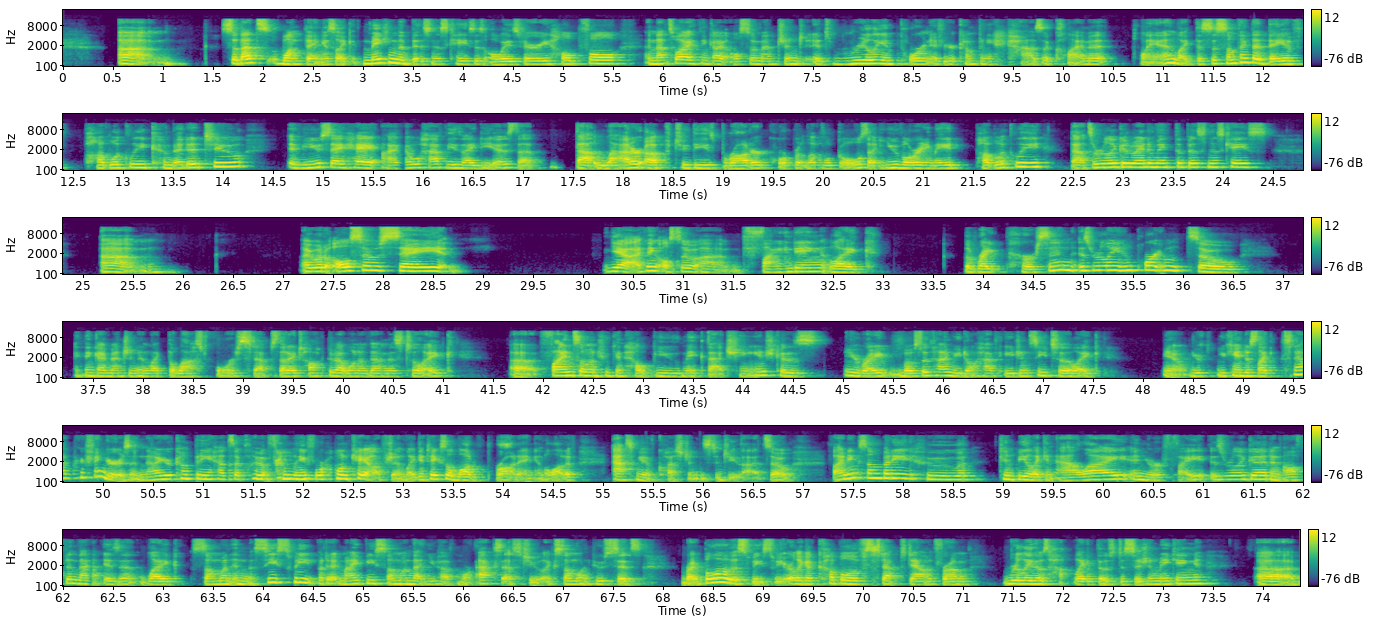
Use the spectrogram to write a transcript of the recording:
Um, so that's one thing is like making the business case is always very helpful. And that's why I think I also mentioned it's really important if your company has a climate plan, like this is something that they have publicly committed to if you say, hey, I will have these ideas that that ladder up to these broader corporate level goals that you've already made publicly, that's a really good way to make the business case. Um, I would also say, yeah, I think also um, finding like the right person is really important. So I think I mentioned in like the last four steps that I talked about, one of them is to like uh, find someone who can help you make that change because you're right most of the time you don't have agency to like you know you you can't just like snap your fingers and now your company has a climate friendly 401k option like it takes a lot of prodding and a lot of asking of questions to do that so finding somebody who can be like an ally in your fight is really good and often that isn't like someone in the c suite but it might be someone that you have more access to like someone who sits right below the c suite or like a couple of steps down from really those like those decision making uh,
